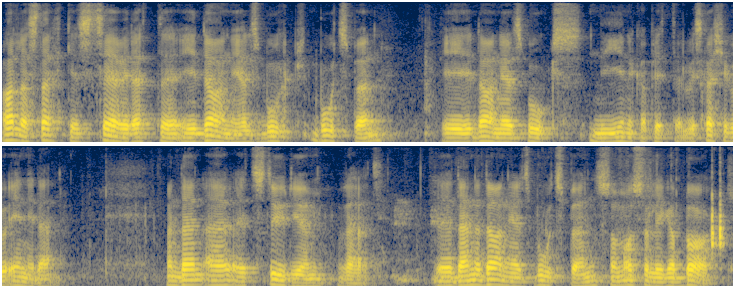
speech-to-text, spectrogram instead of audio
Aller sterkest ser vi dette i Daniels bok, botsbønn, i Daniels boks niende kapittel. Vi skal ikke gå inn i den, men den er et studium verd. Er denne Daniels botsbønn som også ligger bak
